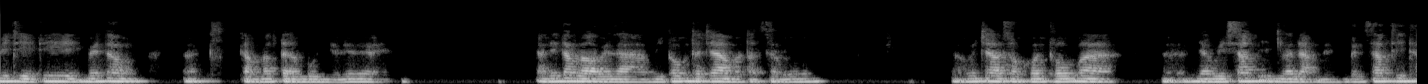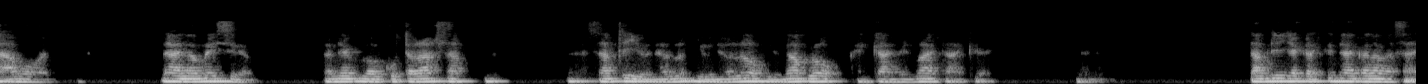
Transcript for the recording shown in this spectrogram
วิธีที่ไม่ต้องกลับมาเติมบุญอยู่เรื่อยๆ อันนี้ต้องรอเวลามีพระพุทธเจ้ามาตัดสรุปพระพุทธเจ้าสองคนพบว่ายังมีทรัพย์อีกระดับหนึ่ง เป็นทรัพย์ที่ถาวรได้แล้วไม่เสื่อมเราเรียกโลกุตระทรัพย์ ทรัพย์ที่อยู่เหนืออยู่เหนือโลกอยู่นอกโลกแห่งการเวียนว่ายตายเกิดทรัพย์นี้จะเกิดขึ้นได้ก็ต้องอาศัย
